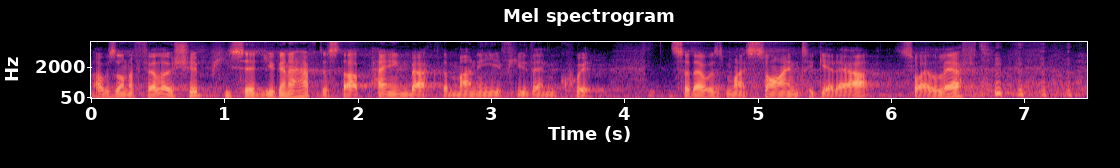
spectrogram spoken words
I was on a fellowship, he said, you're going to have to start paying back the money if you then quit. So that was my sign to get out. So I left.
